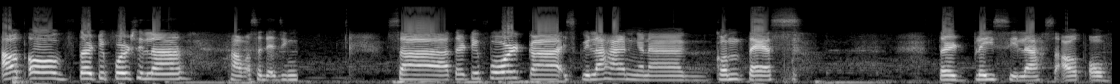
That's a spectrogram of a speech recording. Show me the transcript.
Out of 34 sila hawa sa dejing sa 34 ka eskwelahan nga nag-contest third place sila sa out of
